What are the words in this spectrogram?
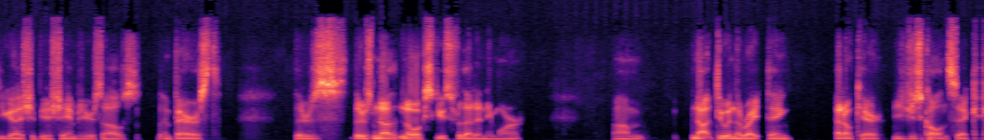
You guys should be ashamed of yourselves, embarrassed. There's there's no no excuse for that anymore. Um, not doing the right thing. I don't care. You just call in sick.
